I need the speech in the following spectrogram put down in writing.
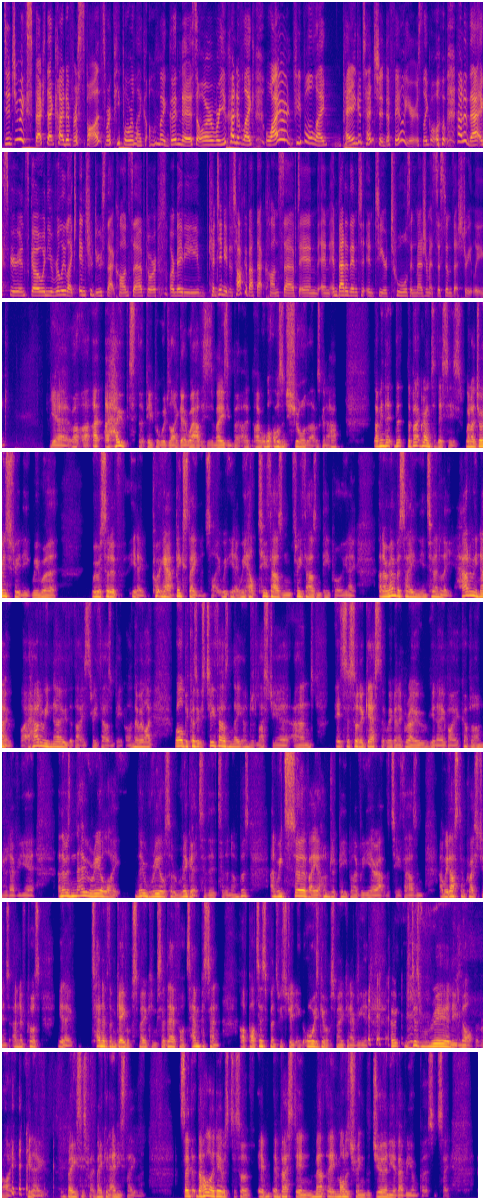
did you expect that kind of response where people were like, oh my goodness? Or were you kind of like, why aren't people like paying attention to failures. Like how did that experience go when you really like introduced that concept or or maybe continue to talk about that concept and and embed it into into your tools and measurement systems at street league? Yeah well, I, I hoped that people would like go wow this is amazing but i, I wasn't sure that that was going to happen. I mean the, the, the background to this is when i joined street league we were we were sort of you know putting out big statements like we you know we helped 2000 3000 people you know and I remember saying internally, how do we know? Like, how do we know that that is 3,000 people? And they were like, well, because it was 2,800 last year. And it's a sort of guess that we're going to grow, you know, by a couple of hundred every year. and there was no real like no real sort of rigor to the to the numbers. And we'd survey 100 people every year out of the 2000, and we'd ask them questions. And of course, you know, 10 of them gave up smoking. So therefore, 10% of participants with street always give up smoking every year. I mean, it's just really not the right, you know, basis for making any statement. So the, the whole idea was to sort of invest in, in monitoring the journey of every young person. So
